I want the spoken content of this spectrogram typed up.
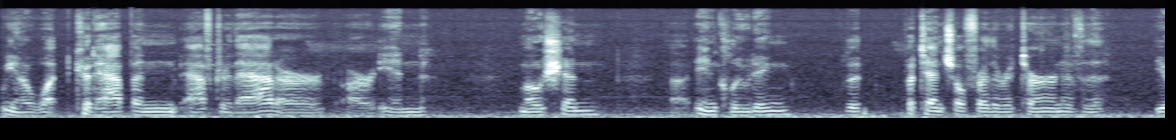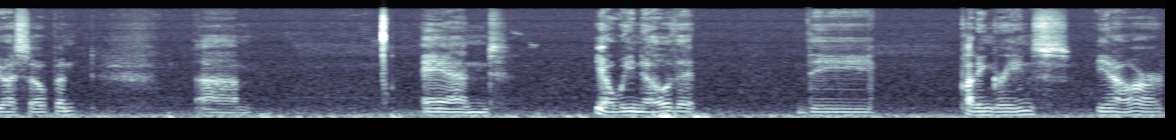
you know what could happen after that are are in motion, uh, including the potential for the return of the U.S. Open. Um, and you know we know that the putting greens you know are,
